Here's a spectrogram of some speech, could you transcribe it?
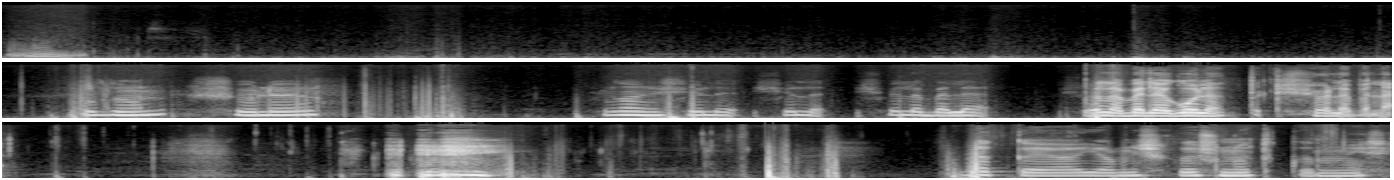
Tamamdır. Şuradan şöyle Şuradan şöyle şöyle şöyle böyle şöyle böyle gol attık. Şöyle böyle. Bir dakika ya yanlışlıkla şuna tıkladım neyse.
